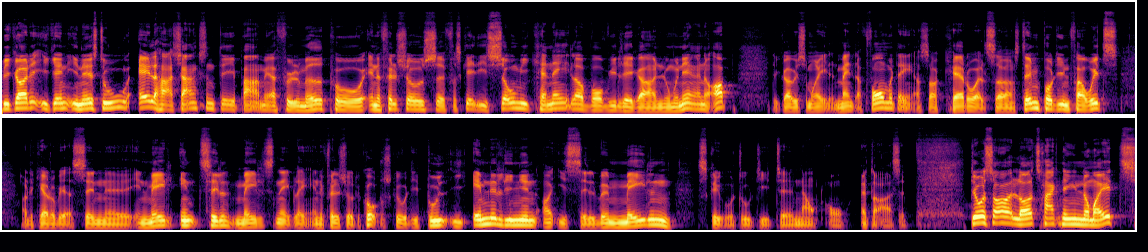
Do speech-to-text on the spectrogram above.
Vi gør det igen i næste uge. Alle har chancen. Det er bare med at følge med på NFL Shows øh, forskellige Somi-kanaler, hvor vi lægger nomineringerne op. Det gør vi som regel mandag formiddag, og så kan du altså stemme på din favorit, og det kan du ved at sende øh, en mail ind til mailsnablag.nflshow.dk. Du skriver dit bud i emnelinjen, og i selve mailen skriver du dit øh, navn og adresse. Det var så lodtrækning nummer et.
